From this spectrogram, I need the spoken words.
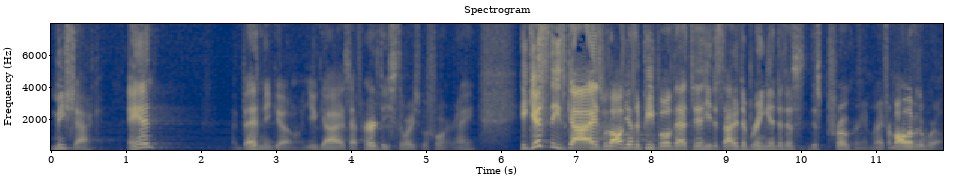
Meshach, and Abednego. You guys have heard these stories before, right? He gets these guys with all the other people that he decided to bring into this, this program, right, from all over the world.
